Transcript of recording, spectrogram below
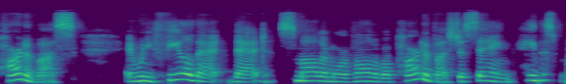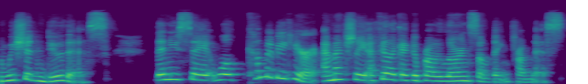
part of us. And when you feel that that smaller, more vulnerable part of us just saying, "Hey, this we shouldn't do this," then you say, "Well, come over here. I'm actually I feel like I could probably learn something from this."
